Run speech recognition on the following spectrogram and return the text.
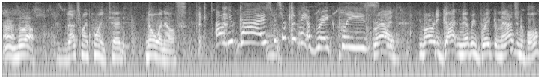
Uh, who else? That's my point, Ted. No one else. Oh, you guys, would you give me a break, please? Brad, you've already gotten every break imaginable.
